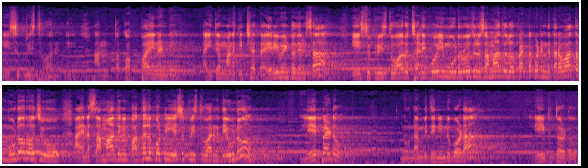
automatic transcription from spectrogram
యేసుక్రీస్తు వారండి. అంత గొప్ప ఆయనండి. అయితే మనకిచ్చే ధైర్యం ఏంటో తెలుసా? యేసుక్రీస్తు వారు చనిపోయి మూడు రోజులు సమాధిలో పెట్టబడిన తర్వాత మూడో రోజు ఆయన సమాధిని బద్దలు కొట్టి యేసుక్రీస్తు వారిని దేవుడు లేపాడు. నువ్వు నమ్మితే నిన్ను కూడా లేపుతాడు.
